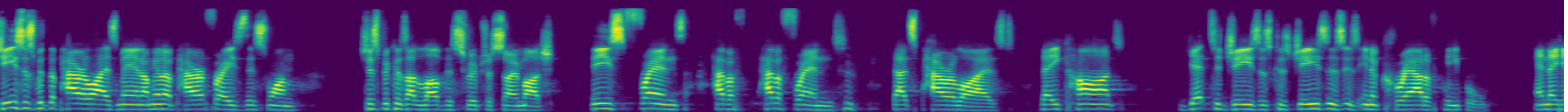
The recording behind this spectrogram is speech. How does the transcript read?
Jesus with the paralyzed man. I'm going to paraphrase this one just because I love this scripture so much. These friends have a, have a friend that's paralyzed. They can't get to Jesus because Jesus is in a crowd of people and they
